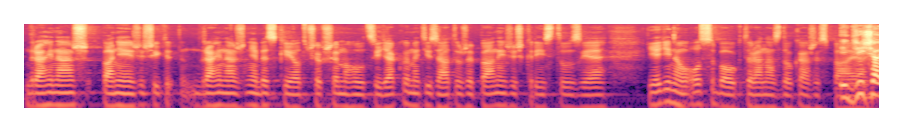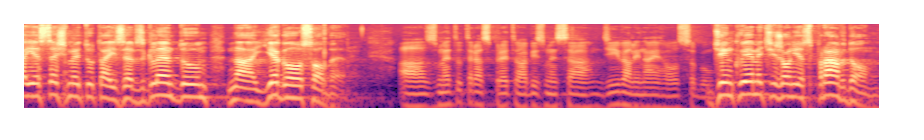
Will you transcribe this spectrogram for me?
Drahý náš, Pane Ježiši, drahý náš nebeský Otče Všemohúci, ďakujeme Ti za to, že Pán Ježiš Kristus je jedinou osobou, ktorá nás dokáže I spájať. dzisiaj jesteśmy tutaj ze względu na Jego osobę. A sme tu teraz preto, aby sme sa dívali na Jeho osobu. Dziękujemy Ci, że On jest prawdą.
